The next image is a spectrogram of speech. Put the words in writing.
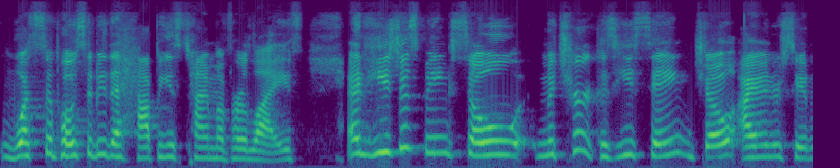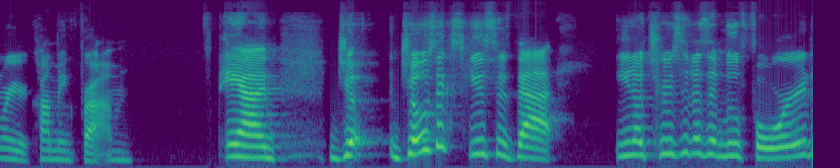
what's supposed to be the happiest time of her life. And he's just being so mature because he's saying, Joe, I understand where you're coming from. And jo- Joe's excuse is that you know, Teresa doesn't move forward.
